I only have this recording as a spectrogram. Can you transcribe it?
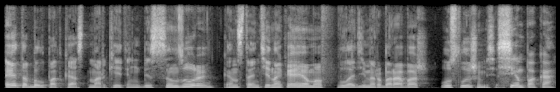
Это был подкаст «Маркетинг без цензуры». Константин Акаемов, Владимир Барабаш. Услышимся. Всем пока.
